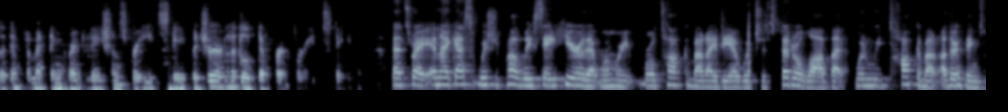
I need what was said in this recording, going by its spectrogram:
the implementing regulations for each state, which are a little different for each state. That's right. And I guess we should probably say here that when we, we'll talk about IDEA, which is federal law, but when we talk about other things,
